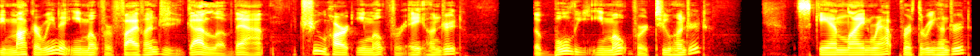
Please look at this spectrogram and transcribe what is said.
The Macarena emote for 500. You gotta love that. True Heart emote for 800. The Bully emote for 200. Scan line wrap for 300.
